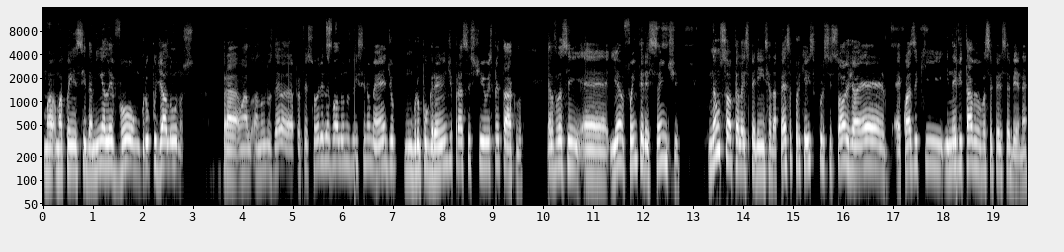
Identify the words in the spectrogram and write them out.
uma, uma conhecida minha levou um grupo de alunos para um, alunos dela era professora e levou alunos do ensino médio, um grupo grande, para assistir o espetáculo. Ela falou assim, é, Ian, foi interessante não só pela experiência da peça, porque isso por si só já é, é quase que inevitável você perceber, né?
